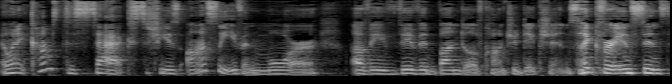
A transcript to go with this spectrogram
And when it comes to sex, she is honestly even more of a vivid bundle of contradictions. Like, for instance,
